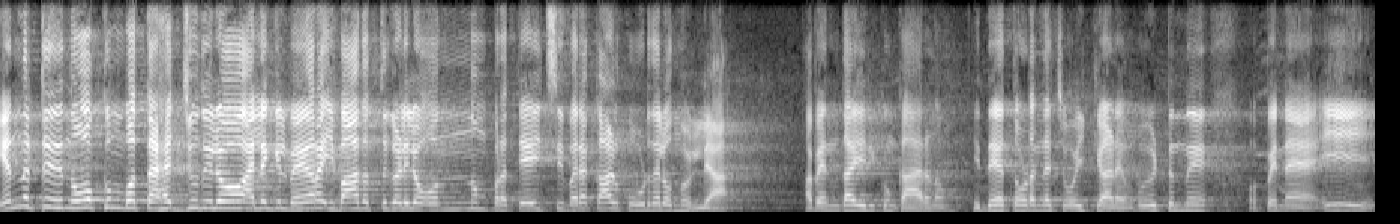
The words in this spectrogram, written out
എന്നിട്ട് നോക്കുമ്പോൾ തഹജുദിലോ അല്ലെങ്കിൽ വേറെ ഇബാദത്തുകളിലോ ഒന്നും പ്രത്യേകിച്ച് ഇവരെക്കാൾ കൂടുതലൊന്നുമില്ല. അപ്പം എന്തായിരിക്കും കാരണം? ഇദ്ദേഹത്തോട് തന്നെ ചോദിക്കുകയാണ് വീട്ടിൽ നിന്ന് പിന്നെ ഈ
